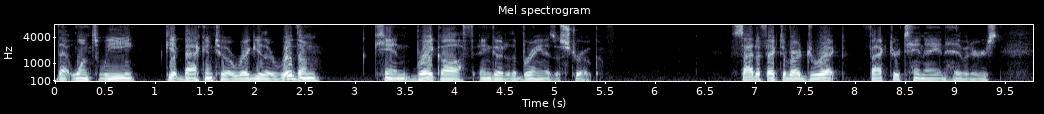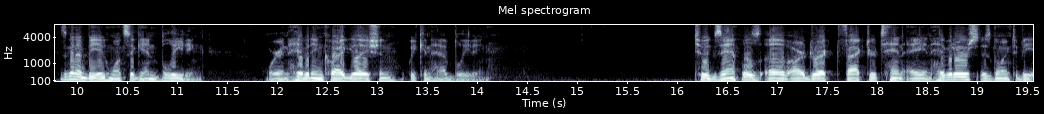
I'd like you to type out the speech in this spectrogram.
that once we get back into a regular rhythm can break off and go to the brain as a stroke. Side effect of our direct factor 10A inhibitors is going to be once again bleeding. We're inhibiting coagulation, we can have bleeding. Two examples of our direct factor 10A inhibitors is going to be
